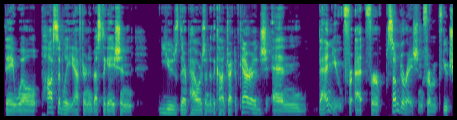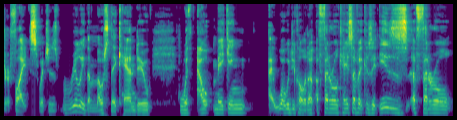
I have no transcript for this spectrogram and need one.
they will possibly after an investigation use their powers under the contract of carriage and ban you for at, for some duration from future flights, which is really the most they can do without making uh, what would you call it a, a federal case of it? Because it is a federal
